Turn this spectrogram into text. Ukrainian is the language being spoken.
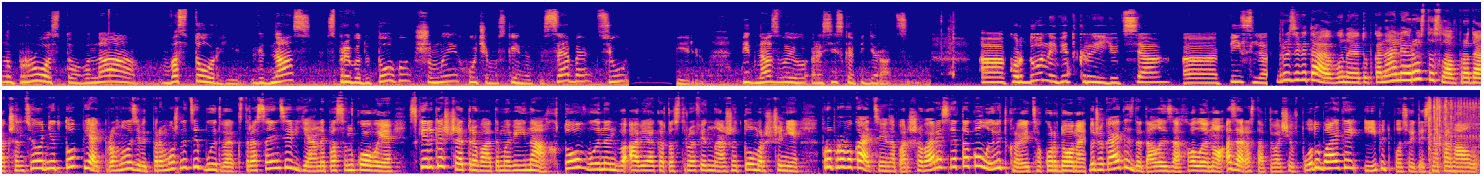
ну просто вона в восторгі від нас з приводу того, що ми хочемо скинути з себе цю імперію під назвою Російська Федерація. Кордони відкриються після Друзі, вітаю! Ви на ютуб каналі Ростислав Продакшн. Сьогодні топ 5 прогнозів від переможниці битви екстрасенсів Яни Пасенкової. Скільки ще триватиме війна? Хто винен в авіакатастрофі на Житомирщині? Про провокації на 1 вересня та коли відкриються кордони. Дочекайтесь деталей за хвилину. А зараз ставте ваші вподобайки і підписуйтесь на канал.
